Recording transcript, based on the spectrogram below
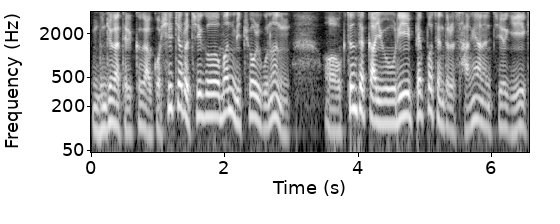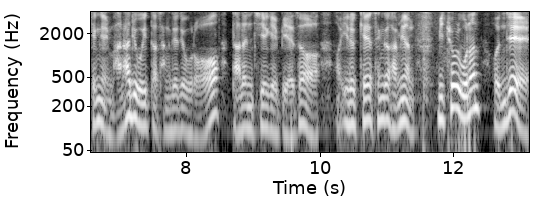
문제가 될 것 같고 실제로 지금은 미추홀구는 어, 전세가율이 100%를 상회하는 지역이 굉장히 많아지고 있다 상대적으로 다른 지역에 비해서 어, 이렇게 생각하면 미추홀구는 언제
